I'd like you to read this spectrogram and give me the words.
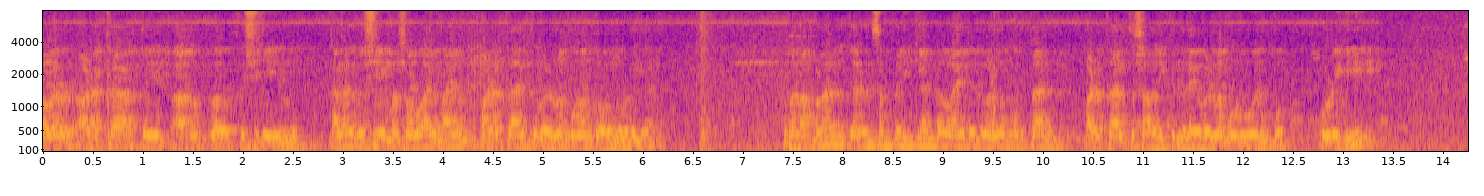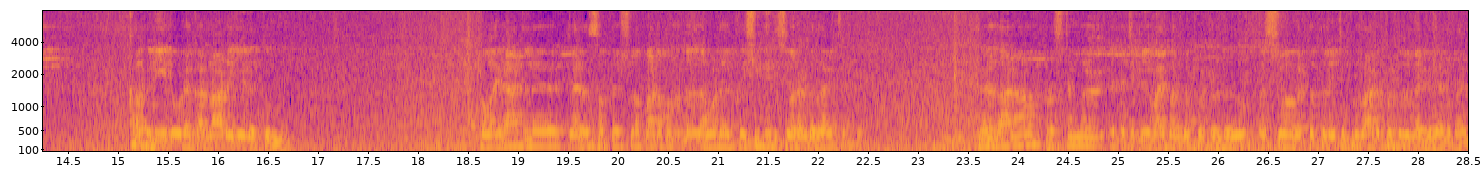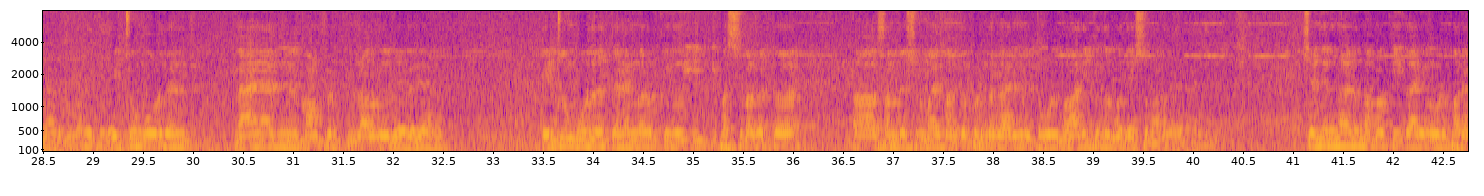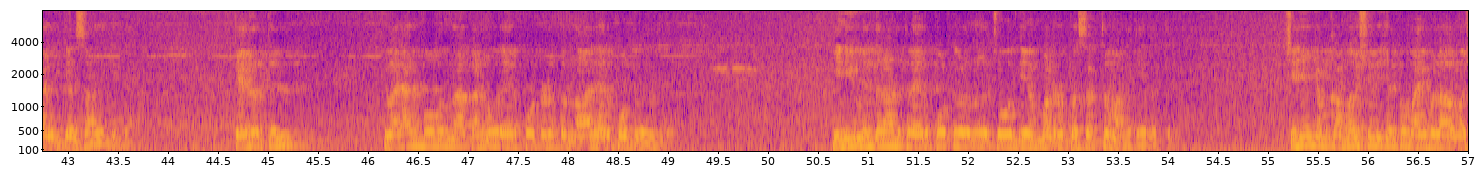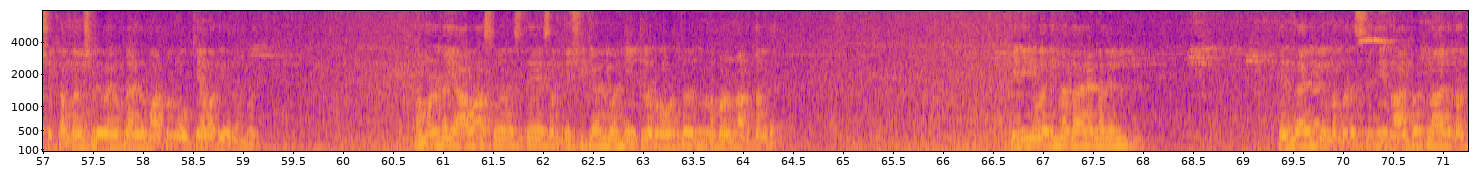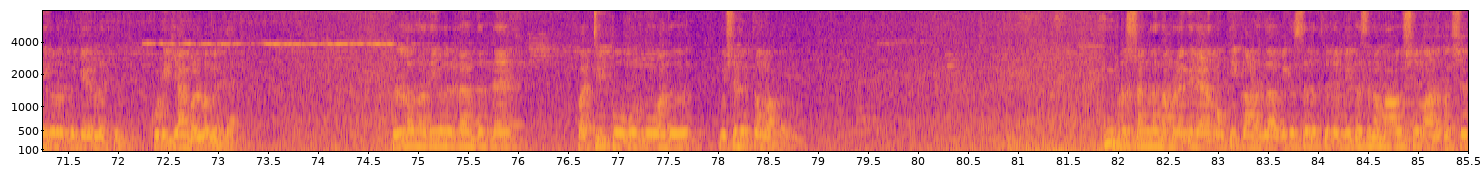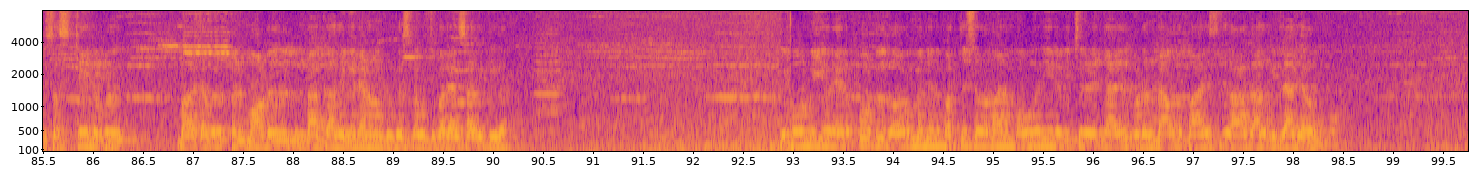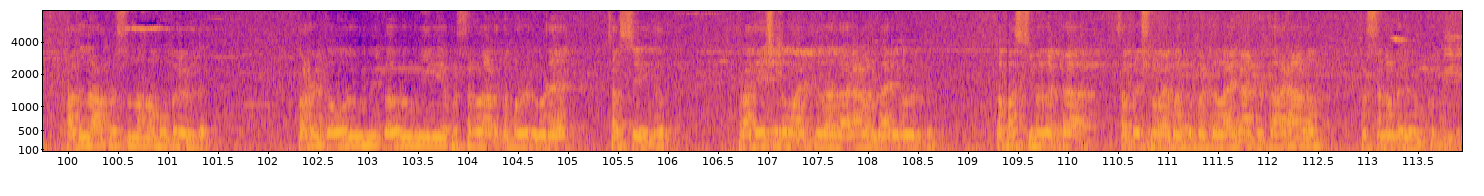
അവർ അടക്ക കൃഷി ചെയ്യുന്നു. അങ്ങനെ കൃഷി ചെയ്യുമ്പോൾ സ്വാഭാവികമായും മഴക്കാലത്ത് വെള്ളം മുഴുവൻ തുറന്നു വിടുകയാണ്. അപ്പോൾ നമ്മൾ ജലം സംഭരിക്കേണ്ട വയലിൽ വെള്ളം നിർത്താൻ മഴക്കാലത്ത് സാധിക്കുന്നില്ല. വെള്ളം മുഴുവൻ ഒഴുകി കബനിയിലൂടെ കർണാടകയിൽ എത്തുന്നു ഇപ്പോൾ വയനാട്ടിൽ ജലസംരക്ഷണം വേണമെന്നുണ്ടെങ്കിൽ അവിടെ കൃഷി തിരിച്ചു വരേണ്ടതായിട്ടുണ്ട്. ഇങ്ങനെ ധാരാളം പ്രശ്നങ്ങൾ എന്റെ ജില്ലയുമായി ബന്ധപ്പെട്ടുണ്ട്. പശ്ചിമഘട്ടത്തിൽ ഏറ്റവും പ്രധാനപ്പെട്ട ഒരു മേഖലയാണ് വയനാട് എന്ന് പറയുന്നത്. ഏറ്റവും കൂടുതൽ മാനാജിനൽ കോൺഫ്ലിക്റ്റ് ഉണ്ടാകുന്ന ഒരു മേഖലയാണ്. ഏറ്റവും കൂടുതൽ ജനങ്ങൾക്ക് ഇത് ഈ പശ്ചിമഘട്ട സംരക്ഷണവുമായി ബന്ധപ്പെടുന്ന കാര്യങ്ങൾ ഏറ്റവും കൂടുതൽ ബാധിക്കുന്ന പ്രദേശമാണ് വയനാട്. ചെന്നിരുന്നാലും നമുക്ക് ഈ കാര്യങ്ങളോട് പറയാതിരിക്കാൻ സാധിക്കില്ല. കേരളത്തിൽ വരാൻ പോകുന്ന കണ്ണൂർ എയർപോർട്ട് അടക്കം നാല് എയർപോർട്ടുകളുണ്ട് ഇനിയും എന്തിനാണ് ഇത്ര എയർപോർട്ടുകൾ എന്നുള്ള ചോദ്യം വളരെ പ്രസക്തമാണ് കേരളത്തിൽ. ശരിയായിരിക്കും കമേഴ്ഷ്യലി ചിലപ്പോൾ വൈബിൾ ആവാം പക്ഷെ കമേഴ്ഷ്യലി വൈബിൾ ആയത് മാത്രം നോക്കിയാൽ മതിയോ നമ്മൾ? നമ്മളുടെ ആവാസ വ്യവസ്ഥയെ സംരക്ഷിക്കാൻ വേണ്ടിയിട്ടുള്ള പ്രവർത്തനം നമ്മൾ നടത്തണ്ടേ? ഇനി വരുന്ന കാലങ്ങളിൽ എന്തായിരിക്കും നമ്മുടെ സ്ഥിതി? നാൽപ്പത്തിനാല് നദികളുണ്ട് കേരളത്തിൽ കുടിക്കാൻ വെള്ളമില്ല. ഉള്ള നദികളെല്ലാം തന്നെ വറ്റിപ്പോകുന്നു അത് വിഷലിപ്തമാകുന്നു. ഈ പ്രശ്നങ്ങളെ നമ്മൾ എങ്ങനെയാണ് നോക്കിക്കാണുക? വികസനത്തിന് വികസനം ആവശ്യമാണ്. പക്ഷേ ഒരു സസ്റ്റൈനബിൾ ഡെവലപ്മെന്റ് മോഡൽ ഉണ്ടാക്കാതെ എങ്ങനെയാണ് നമുക്ക് വികസനത്തെ കുറിച്ച് പറയാൻ സാധിക്കുക? ഇപ്പോൾ ഈ ഒരു എയർപോർട്ടിൽ ഗവൺമെന്റിന് പത്ത് ശതമാനം ഓഹരി ലഭിച്ചു കഴിഞ്ഞാൽ ഇവിടെ ഉണ്ടാകുന്ന പാരിസ്ഥിതിക ആഘാതം ഇല്ലാതെയാകുമ്പോൾ അത് ആ പ്രശ്നം നമ്മുടെ മുമ്പിലുണ്ട്. വളരെ ഗൗരവമേ ഗൗരവമേറിയ പ്രശ്നങ്ങളാണ് നമ്മൾ ഇവിടെ ചർച്ച ചെയ്യുന്നത്. പ്രാദേശികമായിട്ടുള്ള ധാരാളം കാര്യങ്ങളുണ്ട്. ഇപ്പോൾ പശ്ചിമഘട്ട സംരക്ഷണവുമായി ബന്ധപ്പെട്ട് വയനാട്ടിൽ ധാരാളം പ്രശ്നങ്ങൾ നിലനിൽക്കുന്നുണ്ട്.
